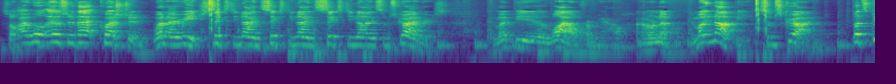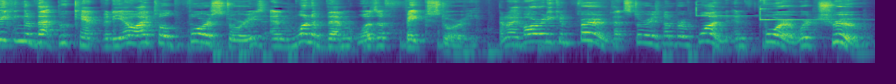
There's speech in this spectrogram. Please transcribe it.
So I will answer that question when I reach 69, 69, 69 subscribers. It might be a while from now. I don't know. It might not be. Subscribe. But speaking of that bootcamp video, I told four stories, and one of them was a fake story. And I've already confirmed that stories number one and four were true.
